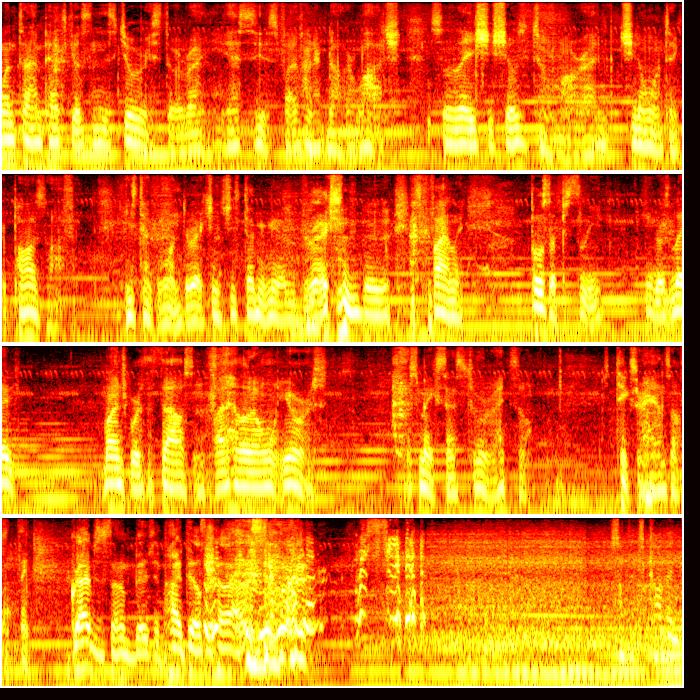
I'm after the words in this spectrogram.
One time, Pax goes in this jewelry store, right? He has to see this $500 watch. So they, she shows it to him, all right? But she don't want to take her paws off it. He's tugging one direction, she's tugging the other direction. finally, pulls up his sleeve. He goes, lady, mine's worth a thousand. Why the hell do I want yours? This makes sense to her, right? So she takes her hands off the thing, grabs the son of a bitch, and hightails the hell out of the store. Shit! Something's coming.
